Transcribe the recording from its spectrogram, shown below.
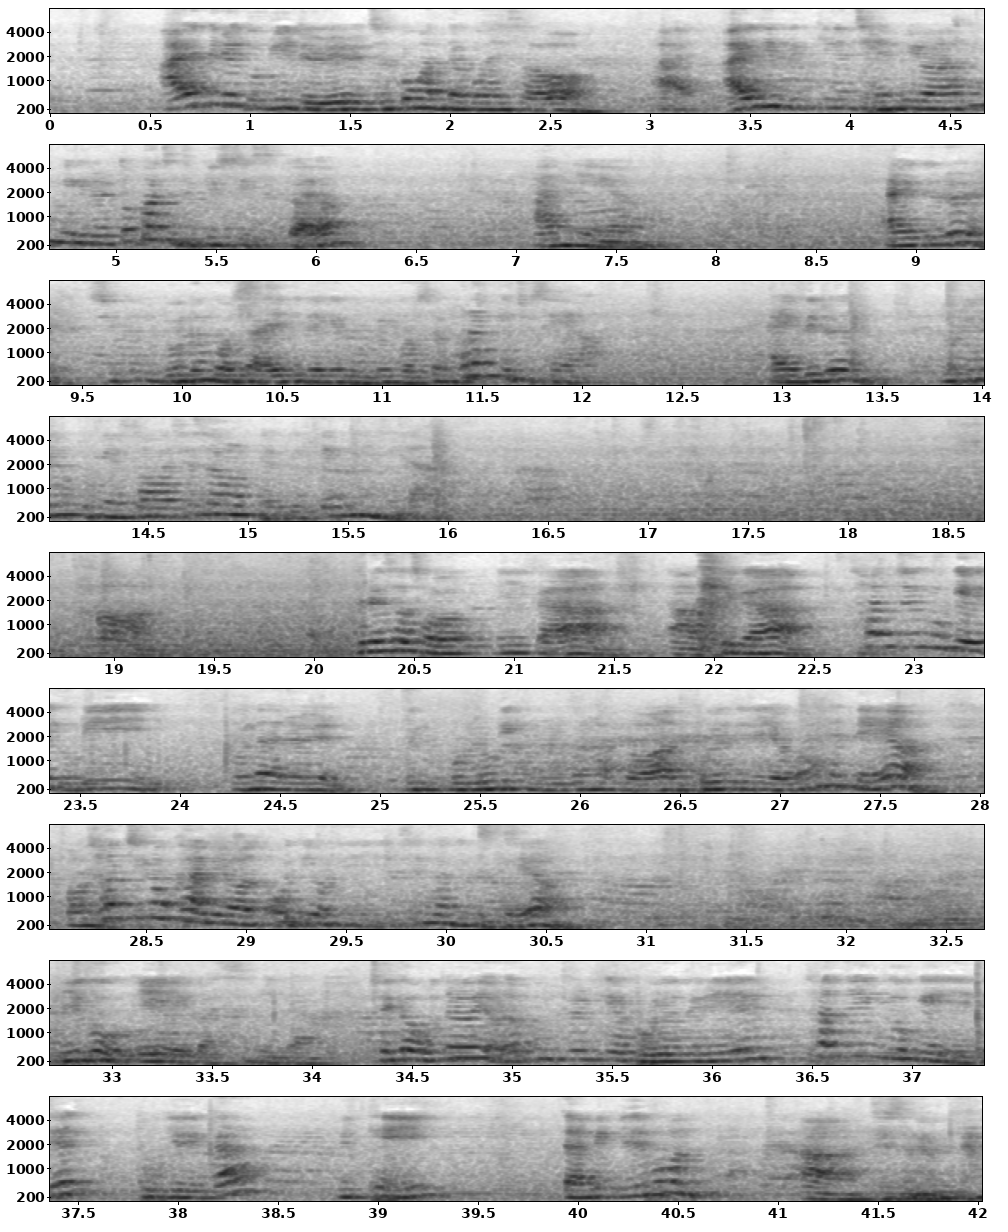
아이들의 놀이를 제공한다고 해서 아, 아이들이 느끼는 재미와 흥미를 똑같이 느낄 수 있을까요? 아니에요. 아이들을 지금 노는 것을 아이들에게 노는 것을 허락해 주세요. 아이들은 놀이를 통해서 세상을 배우기 때문입니다. 아, 그래서 저희가 아, 제가 선진국의 놀이 문화를 문- 놀이 교육을 한번 보여드리려고 하는데요. 어, 선진국 하면 어디 어디 생각이 드세요? 미국, 예, 맞습니다. 제가 오늘 여러분들께 보여드릴 선진국의 예는 독일과 유태인, 그 다음에 일본, 아 죄송합니다.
